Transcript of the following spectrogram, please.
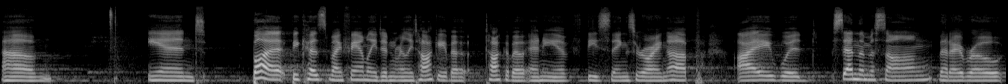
Um, and but because my family didn't really talk about talk about any of these things growing up, I would send them a song that I wrote,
